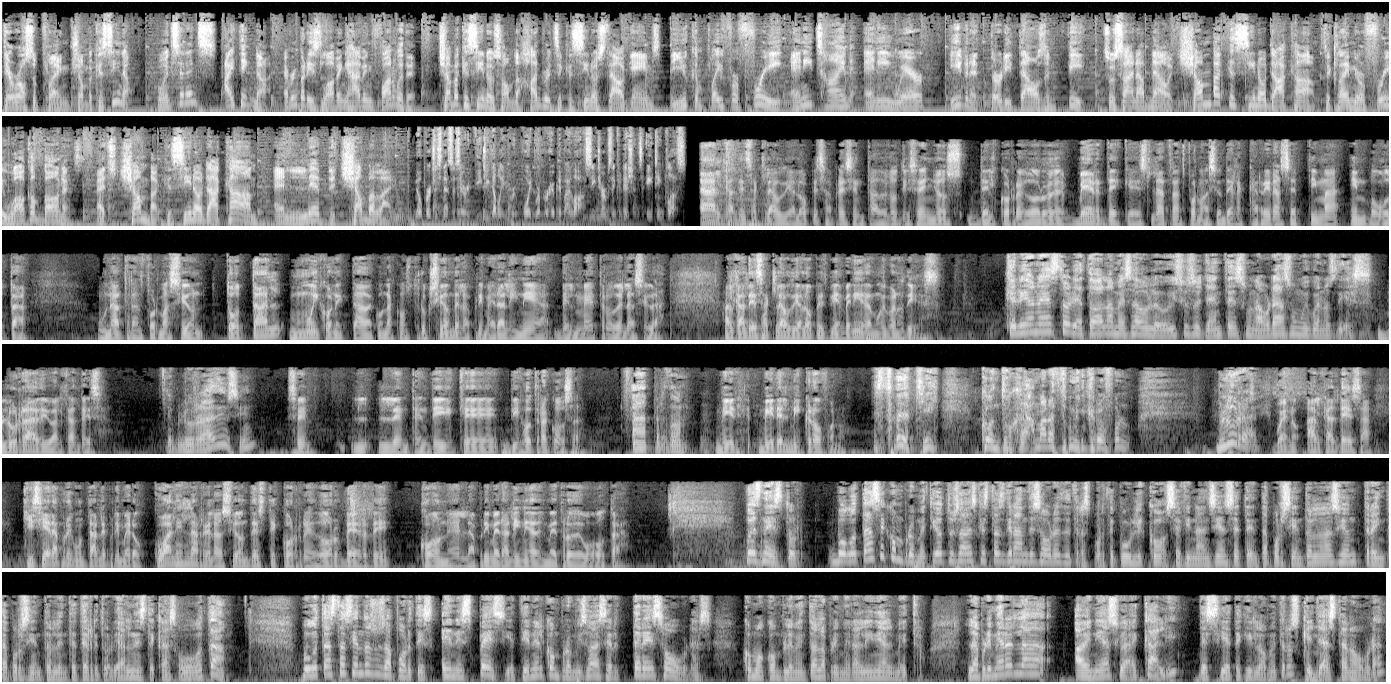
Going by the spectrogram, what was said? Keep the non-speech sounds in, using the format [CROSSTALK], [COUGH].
They were also playing Chumba Casino. Coincidence? I think not. Everybody's loving having fun with it. Chumba Casino is home to hundreds of casino style games that you can play for free anytime, anywhere, even at 30,000 feet. So sign up now at chumbacasino.com to claim your free welcome bonus. That's chumbacasino.com and live the Chumba life. No purchase necessary. BGW. Void were prohibited by law. See terms and conditions. 18 plus. La alcaldesa Claudia López ha presentado los diseños del corredor eh, verde, que es la transformación de la carrera séptima en Bogotá. Una transformación total, muy conectada con la construcción de la primera línea del metro de la ciudad. Alcaldesa Claudia López, bienvenida, muy buenos días. Querido Néstor y a toda la mesa W y sus oyentes, un abrazo, muy buenos días. Blue Radio, alcaldesa. De Blue Radio, sí. Sí, le entendí que dijo otra cosa. Ah, perdón. Mire, mire el micrófono. Estoy aquí con tu cámara, tu micrófono. Blue Radio. Bueno, alcaldesa, quisiera preguntarle primero, ¿cuál es la relación de este corredor verde con eh, la primera línea del metro de Bogotá? Pues Néstor, Bogotá se comprometió, tú sabes que estas grandes obras de transporte público se financian 70% a la nación, 30% al ente territorial, en este caso Bogotá. Bogotá está haciendo sus aportes en especie, tiene el compromiso de hacer tres obras como complemento a la primera línea del metro. La primera es la Avenida Ciudad de Cali, de 7 kilómetros, que ya está en obra.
